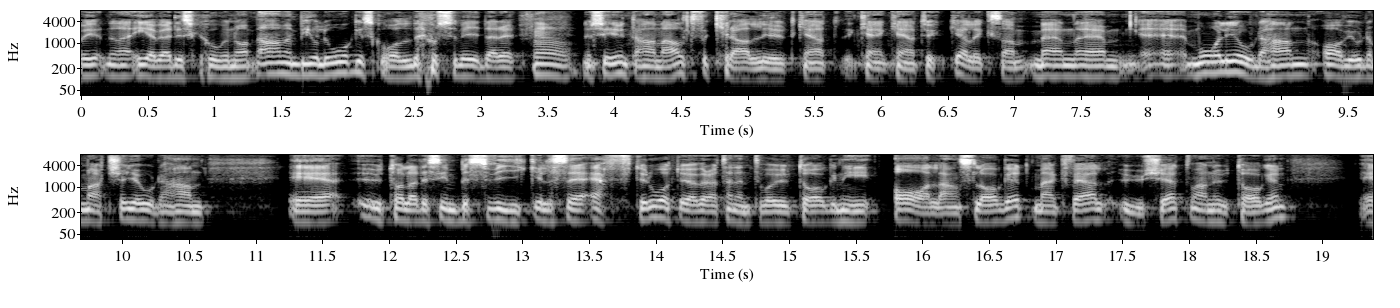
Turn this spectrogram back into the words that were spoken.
Vi den här eviga diskussionen om ja, men biologisk ålder och så vidare. Ja. Nu ser ju inte han allt för krallig ut kan jag, kan, kan jag tycka. Liksom. Men eh, mål gjorde han, avgjorde matchen gjorde han. Eh, uttalade sin besvikelse efteråt över att han inte var uttagen i A-landslaget. Märk väl, U21 var han uttagen. Eh,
